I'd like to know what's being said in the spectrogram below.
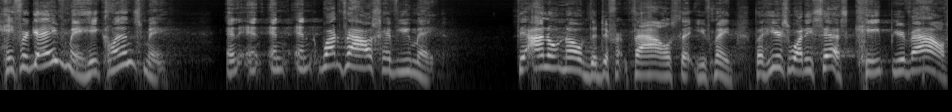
he forgave me. He cleansed me. And, and, and, and what vows have you made? See, I don't know the different vows that you've made, but here's what he says keep your vows.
